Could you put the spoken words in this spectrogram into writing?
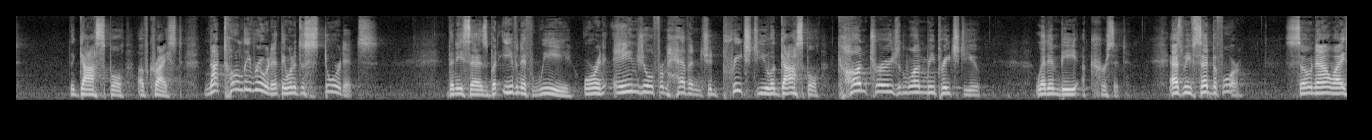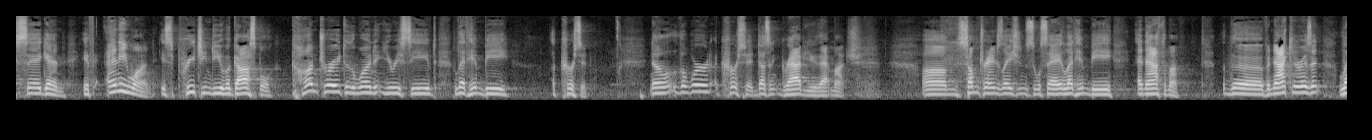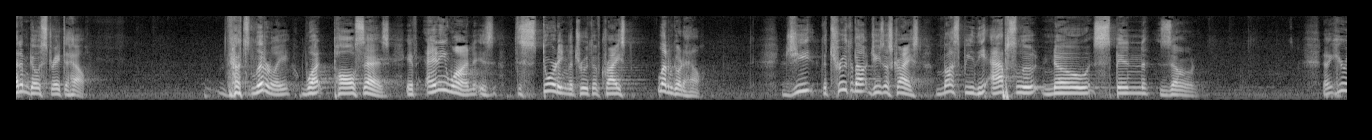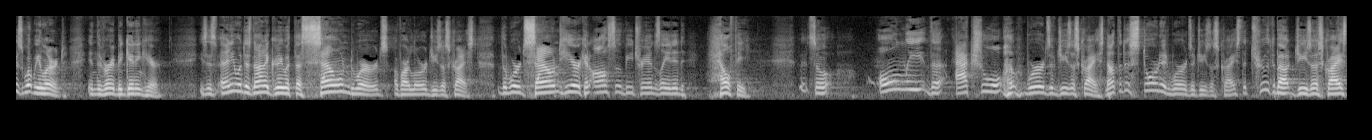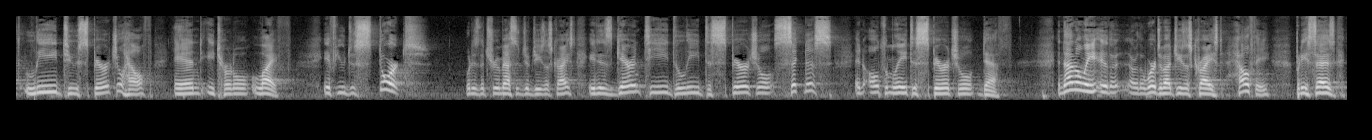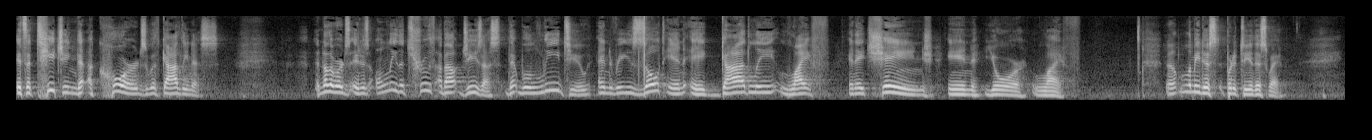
the gospel of Christ. Not totally ruin it, they want to distort it. Then he says, But even if we or an angel from heaven should preach to you a gospel contrary to the one we preach to you, let him be accursed. As we've said before, so now I say again if anyone is preaching to you a gospel contrary to the one you received, let him be accursed. Now, the word accursed doesn't grab you that much. Um, some translations will say, let him be anathema. The vernacular is it, let him go straight to hell. That's literally what Paul says. If anyone is distorting the truth of Christ, let him go to hell. The truth about Jesus Christ must be the absolute no spin zone. Now, here's what we learned in the very beginning here. He says, anyone does not agree with the sound words of our Lord Jesus Christ. The word sound here can also be translated healthy. So, only the actual words of Jesus Christ, not the distorted words of Jesus Christ, the truth about Jesus Christ lead to spiritual health and eternal life. If you distort what is the true message of Jesus Christ, it is guaranteed to lead to spiritual sickness and ultimately to spiritual death. And not only are the, are the words about Jesus Christ healthy, but he says it's a teaching that accords with godliness. In other words, it is only the truth about Jesus that will lead to and result in a godly life and a change in your life. Now, let me just put it to you this way.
